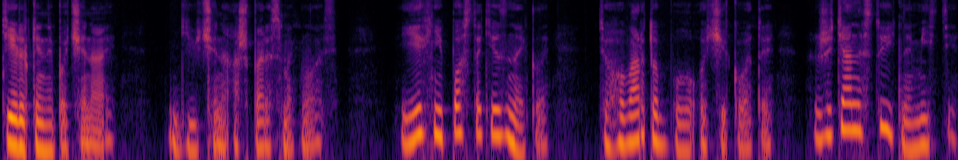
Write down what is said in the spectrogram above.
Тільки не починай. Дівчина аж пересмикнулась. Їхні постаті зникли. Цього варто було очікувати. Життя не стоїть на місці.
